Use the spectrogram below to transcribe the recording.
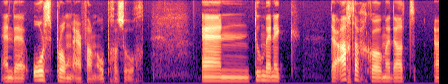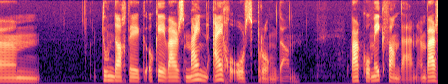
en de oorsprong ervan opgezocht. En toen ben ik erachter gekomen dat um, toen dacht ik, oké, waar is mijn eigen oorsprong dan? Waar kom ik vandaan? En waar,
